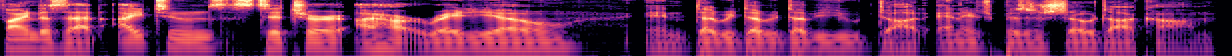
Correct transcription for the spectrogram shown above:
Find us at iTunes, Stitcher, iHeartRadio, and www.nhbusinessshow.com.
